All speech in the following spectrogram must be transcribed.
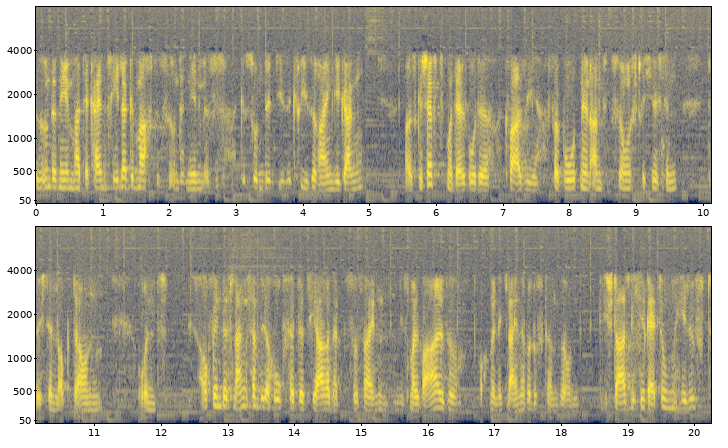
Das Unternehmen hat ja keinen Fehler gemacht. Das Unternehmen ist gesund in diese Krise reingegangen. Aber das Geschäftsmodell wurde quasi verboten, in Anführungsstrichen, durch den Lockdown. Und auch wenn das langsam wieder hochfährt, wird es Jahre nicht so sein, wie es mal war. Also brauchen wir eine kleinere Lufthansa. Und die staatliche Rettung hilft,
